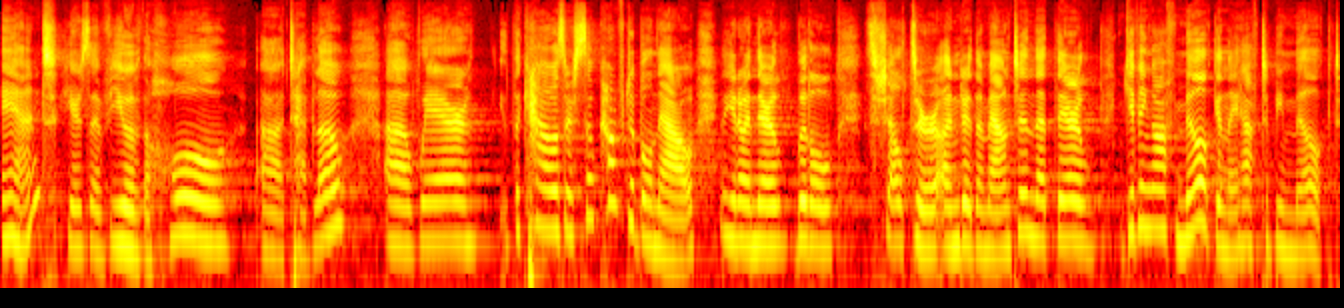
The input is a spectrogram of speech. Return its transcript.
And here's a view of the whole uh, tableau uh, where the cows are so comfortable now, you know, in their little shelter under the mountain that they're giving off milk and they have to be milked.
